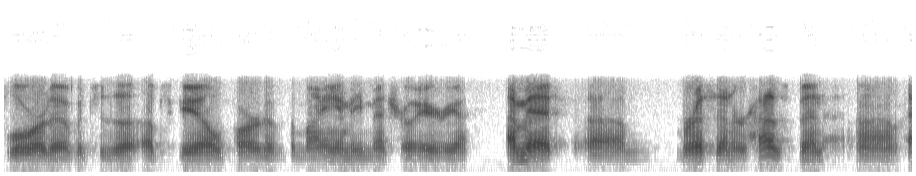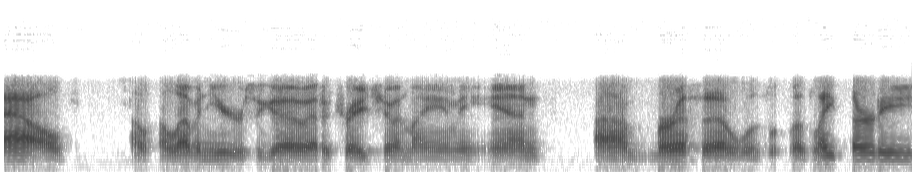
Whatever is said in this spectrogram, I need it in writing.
Florida, which is a upscale part of the Miami metro area. I met um, Marissa and her husband uh, Al 11 years ago at a trade show in Miami, and um, Marissa was was late 30s.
